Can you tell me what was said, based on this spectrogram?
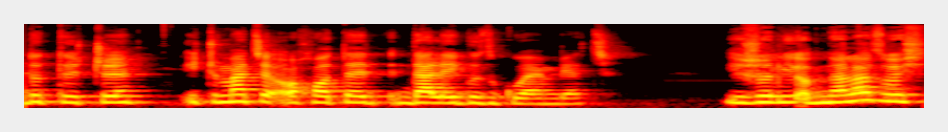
dotyczy i czy macie ochotę dalej go zgłębiać. Jeżeli odnalazłeś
